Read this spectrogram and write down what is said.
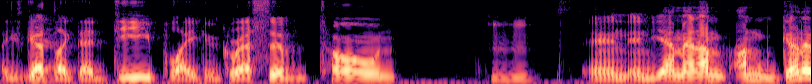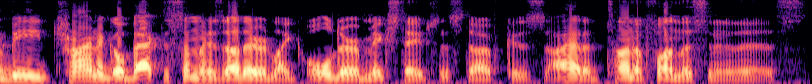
Like he's got Yeah. like that deep like aggressive tone. Mm-hmm. And and yeah, man, I'm I'm gonna be trying to go back to some of his other like older mixtapes and stuff because I had a ton of fun listening to this.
